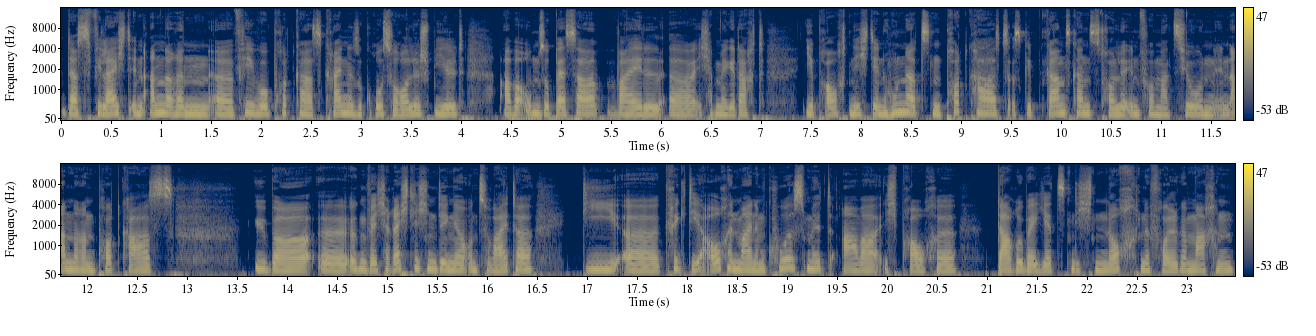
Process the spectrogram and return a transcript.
das vielleicht in anderen äh, Fevo-Podcasts keine so große Rolle spielt, aber umso besser, weil äh, ich habe mir gedacht, ihr braucht nicht den hundertsten Podcast. Es gibt ganz, ganz tolle Informationen in anderen Podcasts über äh, irgendwelche rechtlichen Dinge und so weiter, die äh, kriegt ihr auch in meinem Kurs mit, aber ich brauche darüber jetzt nicht noch eine Folge machen,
